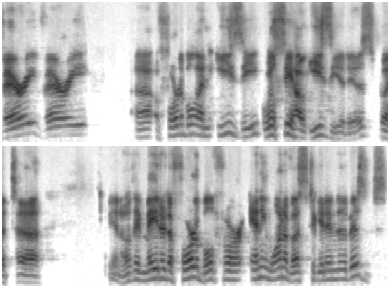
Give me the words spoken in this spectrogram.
very very uh, affordable and easy. We'll see how easy it is, but uh, you know they've made it affordable for any one of us to get into the business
